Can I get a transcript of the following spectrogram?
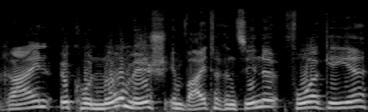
rein ökonomisch im weiteren Sinne vorgehe,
